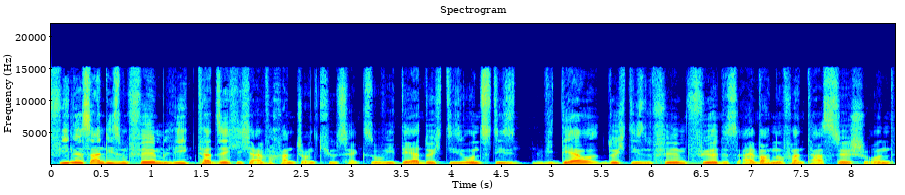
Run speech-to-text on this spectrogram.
Vieles an diesem Film liegt tatsächlich einfach an John Cusack, so wie der durch die, uns die, wie der durch diesen Film führt, ist einfach nur fantastisch und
